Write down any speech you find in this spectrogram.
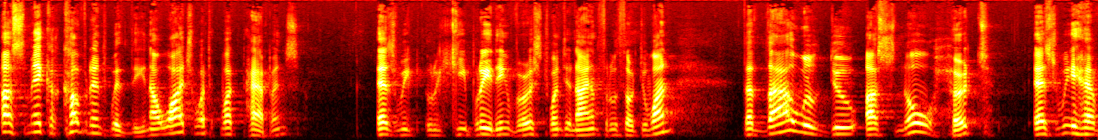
us make a covenant with thee. Now, watch what, what happens as we keep reading, verse 29 through 31 that thou wilt do us no hurt, as we have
